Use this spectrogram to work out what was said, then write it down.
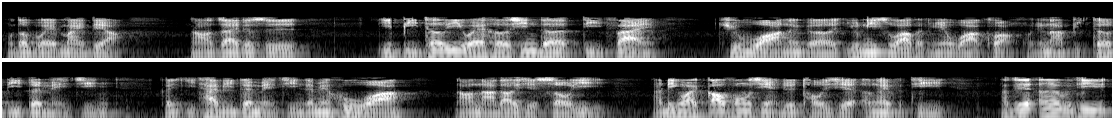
我都不会卖掉，然后再就是以比特币为核心的 DeFi 去挖那个 Uniswap 里面挖矿，我就拿比特币兑美金跟以太币兑美金那边互挖，然后拿到一些收益。那另外高风险就投一些 NFT，那这些 NFT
